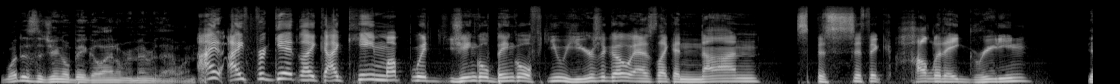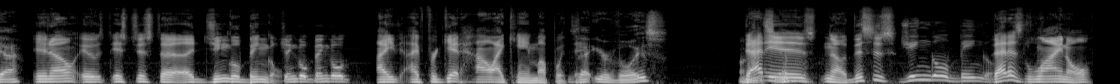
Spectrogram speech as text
What is the jingle bingle? I don't remember that one. I, I forget, like, I came up with Jingle Bingle a few years ago as like a non specific holiday greeting. Yeah. You know, it was, it's just a, a Jingle Bingle. Jingle bingle. I, I forget how I came up with Is it. that your voice? That is snip? no, this is, Jingle bingle. that is Lionel.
